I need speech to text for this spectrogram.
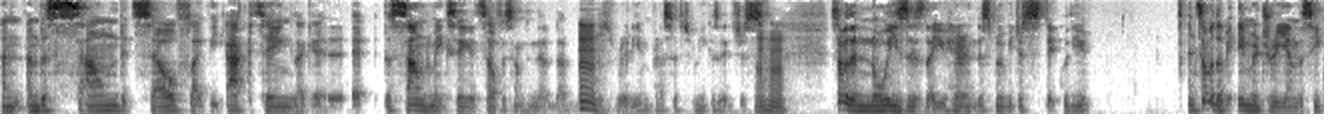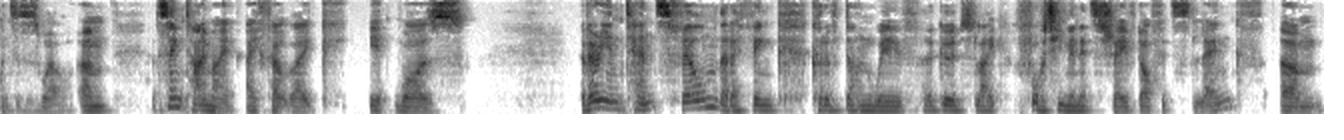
And and the sound itself, like the acting, like it, it, the sound mixing itself is something that, that Mm. was really impressive to me because it just hmm some of the noises that you hear in this movie just stick with you, and some of the imagery and the sequences as well. Um, at the same time, I I felt like it was a very intense film that I think could have done with a good like forty minutes shaved off its length. Um,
